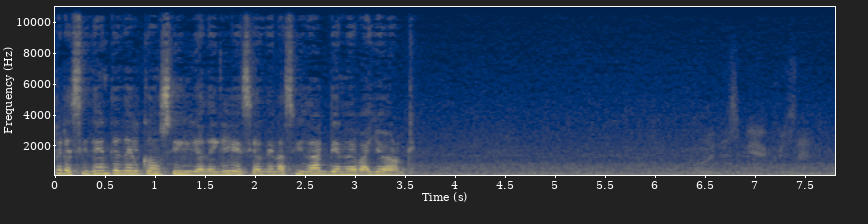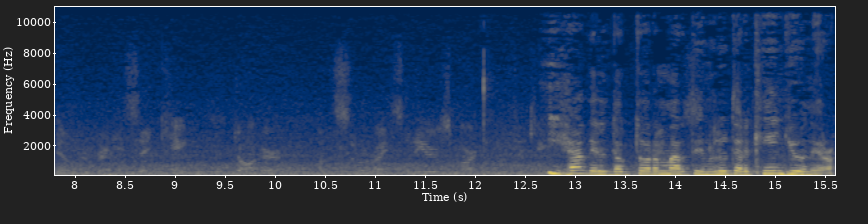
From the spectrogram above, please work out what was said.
Presidente del Concilio de Iglesias de la Ciudad de Nueva York. hija del doctor Martin Luther King Jr.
